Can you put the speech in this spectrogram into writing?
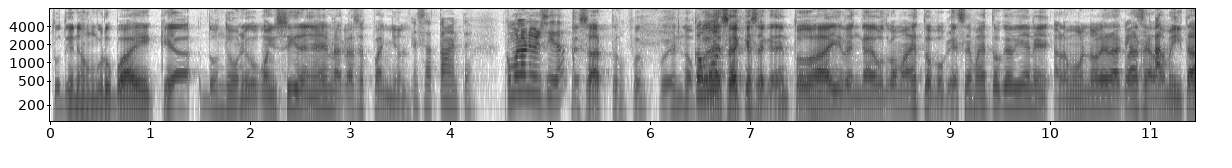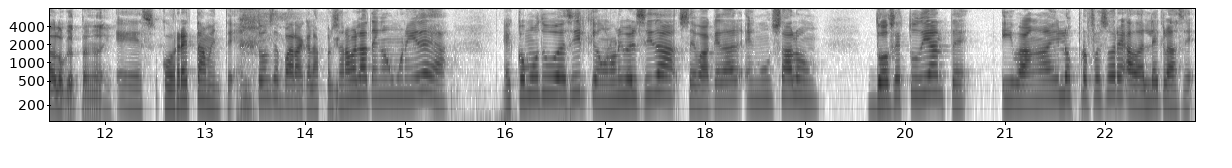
tú tienes un grupo ahí que a- donde único coinciden es en la clase español. Exactamente. Como la universidad. Exacto, pues, pues no ¿Cómo- puede ser que se queden todos ahí y venga otro maestro, porque ese maestro que viene a lo mejor no le da clase a Ah. la mitad de los que están ahí. Es, correctamente. Entonces, para que las personas ¿verdad? tengan una idea, es como tú decir que en una universidad se va a quedar en un salón dos estudiantes y van a ir los profesores a darle clases.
